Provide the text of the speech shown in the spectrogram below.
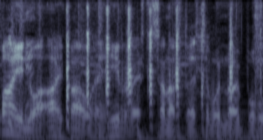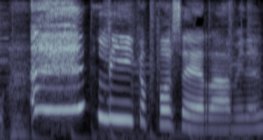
Painoa, ai kauhean hirveästi sanottu, että se voi noin puhua. Liika poseeraaminen.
